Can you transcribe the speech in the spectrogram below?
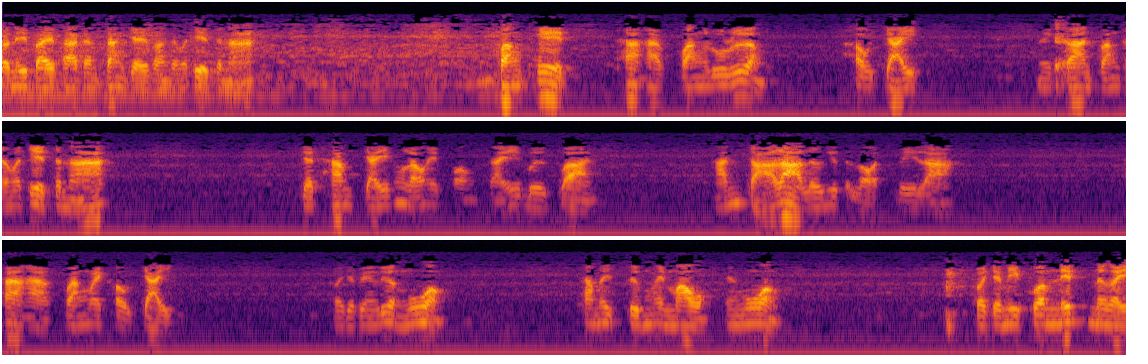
ตอนนี้ไปพากันตั้งใจฟังธรรมเทศนา ฟังเทศ ถ้าหากฟังรู้เรื่อง เข้าใจ ในการฟังธรรมเทศนา จะทำใจของเราให้ผ่องใสเบิกบาน หันสาล่าเริงอยู่ตลอดเวลา ถ้าหากฟังไม่เข้าใจ ก็จะเป็นเรื่องง่วง ทำให้ซึมให้เมาให้ง่วง ก็จะมีความเน็ดเหนื่อย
